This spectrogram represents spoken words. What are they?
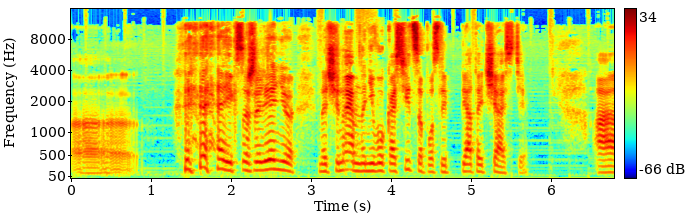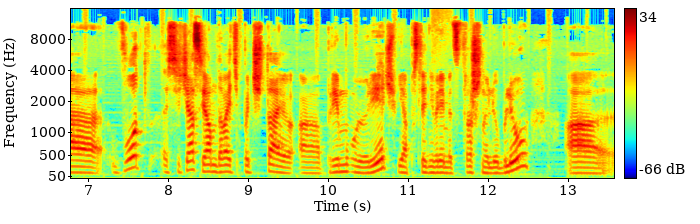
э, и к сожалению, начинаем на него коситься после пятой части. А вот сейчас я вам давайте почитаю а, прямую речь. Я в последнее время это страшно люблю. А,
